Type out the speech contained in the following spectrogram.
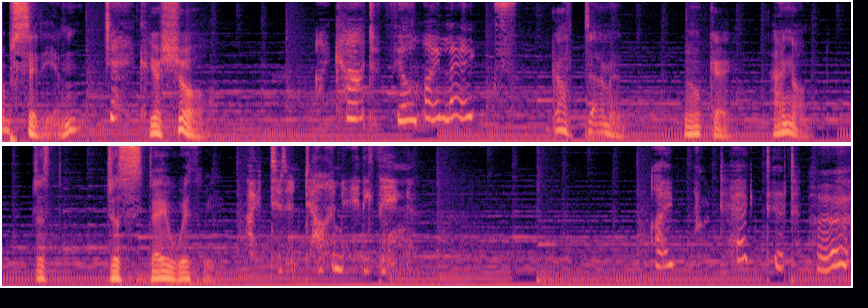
Obsidian? Jake, You're sure? I can't feel my legs. God damn it. Okay, hang on. Just, just stay with me. I didn't tell him anything. I protected her.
